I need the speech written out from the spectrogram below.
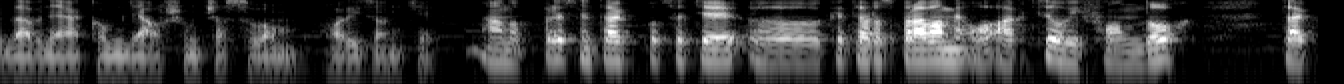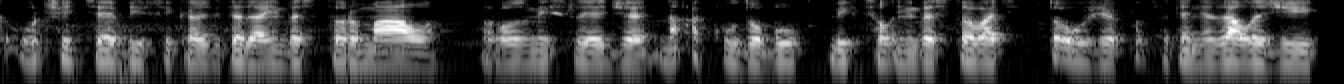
teda v nejakom ďalšom časovom horizonte. Áno, presne tak. V podstate, e, keď sa rozprávame o akciových fondoch, tak určite by si každý teda investor mal rozmyslieť, že na akú dobu by chcel investovať. To už je v podstate nezáleží, e,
